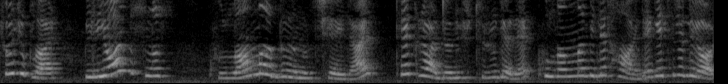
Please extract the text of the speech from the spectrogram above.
Çocuklar, biliyor musunuz? Kullanmadığınız şeyler tekrar dönüştürülerek kullanılabilir hale getiriliyor.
